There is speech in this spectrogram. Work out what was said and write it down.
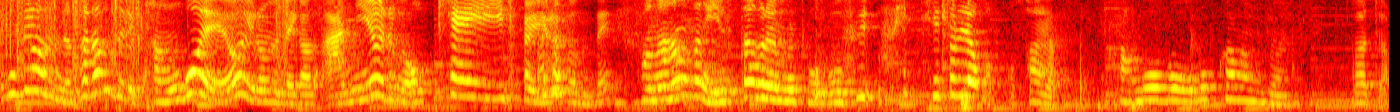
소개하는데 사람들이 광고예요? 이러면 내가 아니요? 이러면 오케이. 다 이러던데. 저는 항상 인스타그램을 보고 휙, 휙 휘둘려갖고 사요. 광고 보고 혹하는 편. 맞아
